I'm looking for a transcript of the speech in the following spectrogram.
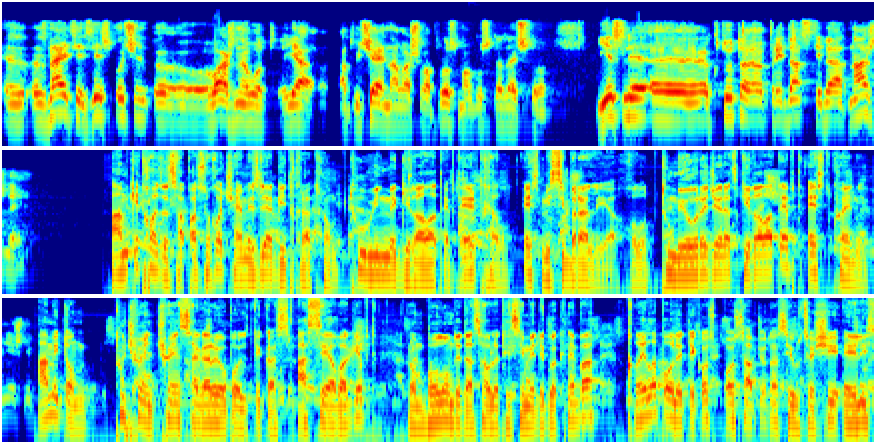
Знаете, здесь очень э, важно, вот я, отвечая на ваш вопрос, могу сказать, что если э, кто-то предаст тебя однажды, ამ კითხვაზე საპასუხოდ შემიძლია გითხრათ, რომ თუ ვინმე გიღალატებთ ერთხელ, ეს მისი ბრალია, ხოლო თუ მეორეჯერაც გიღალატებთ, ეს თქვენი. ამიტომ თუ ჩვენ ჩვენ საგარეო პოლიტიკას ასე ავაგებთ, რომ ბოლომდე დასავლეთის იმედი გვექნება, ყველა პოლიტიკოს პოსტსაბჭოთა სივრცეში ელის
